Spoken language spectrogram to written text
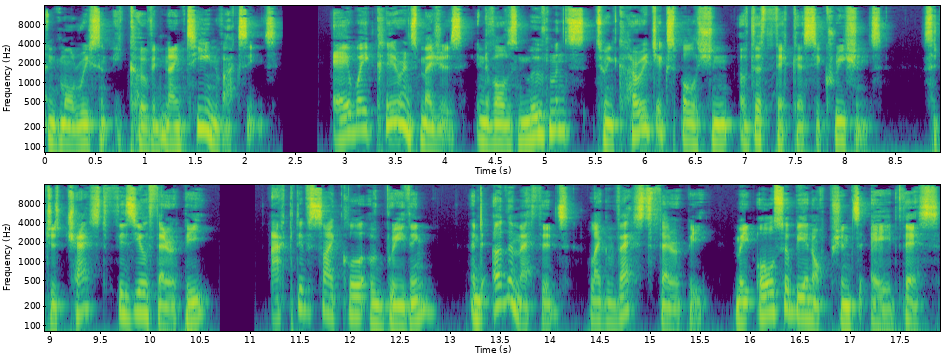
and more recently COVID 19 vaccines. Airway clearance measures involves movements to encourage expulsion of the thicker secretions, such as chest physiotherapy, active cycle of breathing, and other methods like vest therapy may also be an option to aid this,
